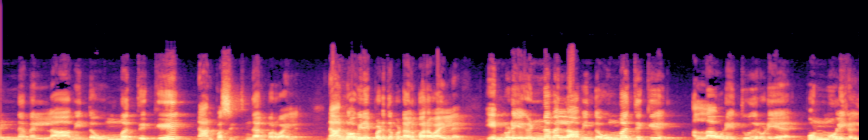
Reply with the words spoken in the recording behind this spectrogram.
எண்ணமெல்லாம் இந்த உம்மத்துக்கு நான் பசிச்சிருந்தாலும் பரவாயில்லை. நான் நோவினைப்படுத்தப்பட்டாலும் பரவாயில்லை. என்னுடைய எண்ணமெல்லாம் இந்த உம்மத்துக்கு அல்லாஹ்வுடைய தூதருடைய பொன்மொழிகள்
